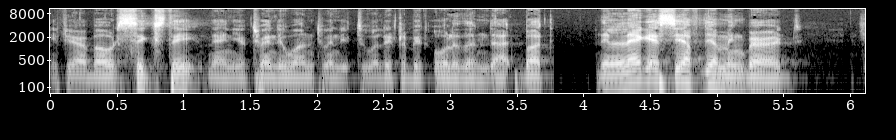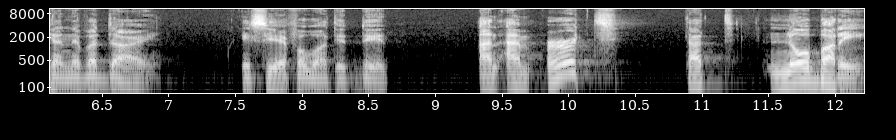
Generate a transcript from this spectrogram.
If you're about 60, then you're 21, 22, a little bit older than that. But the legacy of the hummingbird can never die. It's here for what it did. And I'm hurt that nobody,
